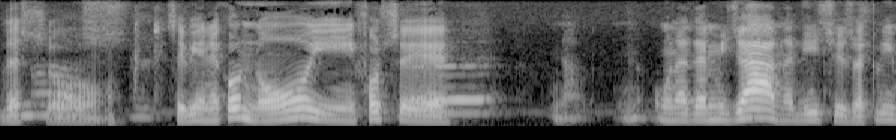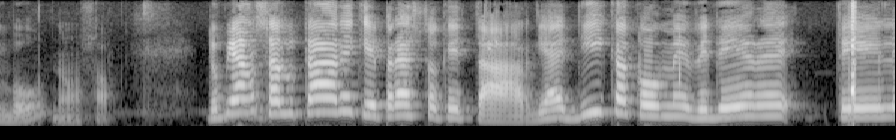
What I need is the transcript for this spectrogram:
Adesso se viene con noi, forse no, una damigiana, dice Jacqueline, boh, non lo so. Dobbiamo salutare che è presto che tardi, eh. dica come vedere tele...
